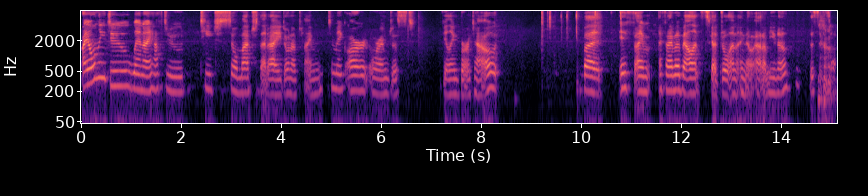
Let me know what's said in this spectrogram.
I only do when I have to teach so much that I don't have time to make art or I'm just feeling burnt out. But if I'm if I have a balanced schedule and I know Adam, you know this is a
